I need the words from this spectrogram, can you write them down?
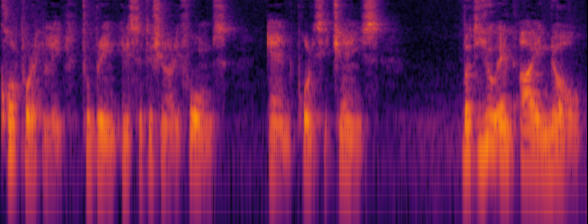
corporately to bring institutional reforms and policy change. But you and I know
